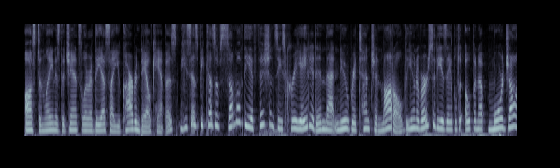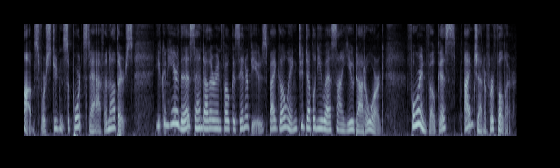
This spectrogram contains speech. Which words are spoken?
Austin Lane is the chancellor of the SIU Carbondale campus. He says because of some of the efficiencies created in that new retention model, the university is able to open up more jobs for student support staff and others. You can hear this and other In Focus interviews by going to WSIU.org. For In Focus, I'm Jennifer Fuller.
